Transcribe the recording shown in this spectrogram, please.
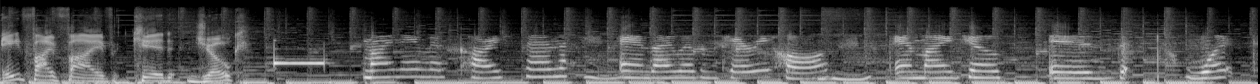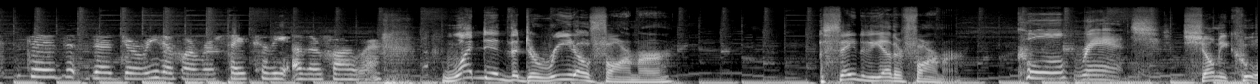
855 kid joke. My name is Carson, and I live in Perry Hall. Mm-hmm. And my joke is, what did the Dorito farmer say to the other farmer? What did the Dorito farmer say to the other farmer? Cool Ranch. Show me cool.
